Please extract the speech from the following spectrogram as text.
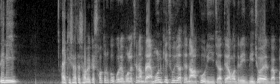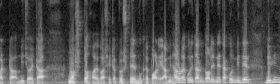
তিনি একই সাথে সবাইকে সতর্ক করে বলেছেন, আমরা এমন কিছু যাতে না করি যাতে আমাদের এই বিজয়ের ব্যাপারটা, বিজয়টা নষ্ট হয় বা সেটা প্রশ্নের মুখে পড়ে। আমি ধারণা করি তার দলের নেতাকর্মীদের বিভিন্ন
